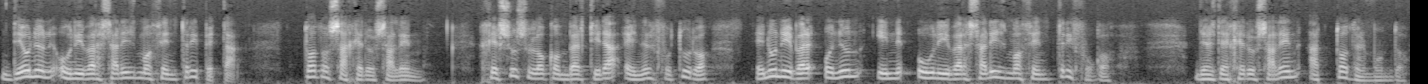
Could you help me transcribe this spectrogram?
de un universalismo centrípeta, todos a Jerusalén. Jesús lo convertirá en el futuro en un, universalismo centrífugo, desde Jerusalén a todo el mundo.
